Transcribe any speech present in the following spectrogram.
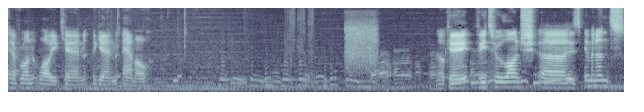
everyone, while you can, again, ammo. Okay, V2 launch uh, is imminent.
